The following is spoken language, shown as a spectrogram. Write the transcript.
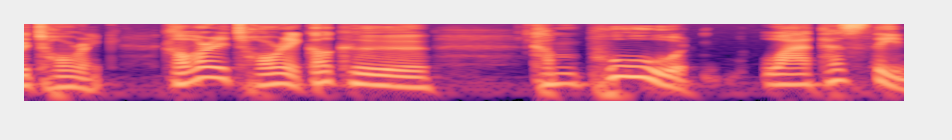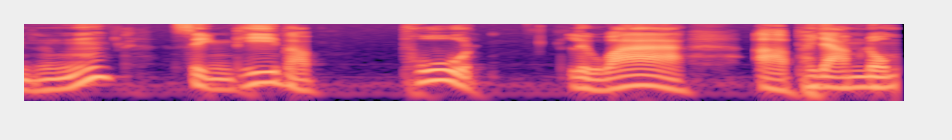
rhetoric คำว่า rhetoric ก็คือคำพูดวาทศิลป์สิ่งที่แบบพูดหรือว่าเอ่อพยายามโน้ม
